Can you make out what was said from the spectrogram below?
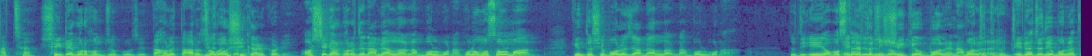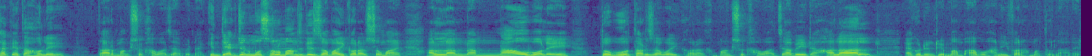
আচ্ছা। সেইটা গ্রহণযোগ্য যে তাহলে তার অস্বীকার করে? অস্বীকার করে যে আমি আল্লাহর নাম বলব না কোনো মুসলমান। কিন্তু সে বলে যে আমি আল্লাহর নাম বলব না। যদি এই অবস্থায় তো নিশ্চয়ই কেউ বলে না। এটা যদি বলে থাকে তাহলে তার মাংস খাওয়া যাবে না কিন্তু একজন মুসলমান যদি জবাই করার সময় আল্লাহর নাম নাও বলে তবুও তার জবাই করা মাংস খাওয়া যাবে এটা হালাল অ্যাকর্ডিং টু ইমাম আবু হানিফা রহমতুল্লাহ আলাইহ।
